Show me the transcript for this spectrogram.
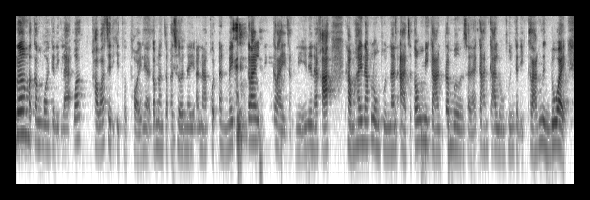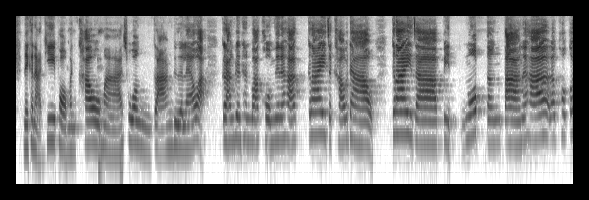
เริ่มมากังวลกันอีกแล้วว่าภาวะเศรษฐกิจถดถอยเนี่ยกำลังจะเผชิญในอนาคตอันไม่ใกล้ไม่ไกลจากนี้เนี่ยนะคะทำให้นักลงทุนนั้นอาจจะต้องมีการประเมินสถานการณ์การลงทุนกันอีกครั้งหนึ่งด้วย ในขณะที่พอมันเข้ามาช่วงกลางเดือนแล้วอะ่ะกลางเดือนธันวาคมเนี่ยนะคะ ใกล้จะเข้าดาว ใกล้จะปิดงบต่างๆนะคะ แล้วเขาก็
